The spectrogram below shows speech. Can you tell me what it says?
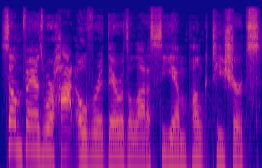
Some fans were hot over it. There was a lot of CM Punk t shirts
